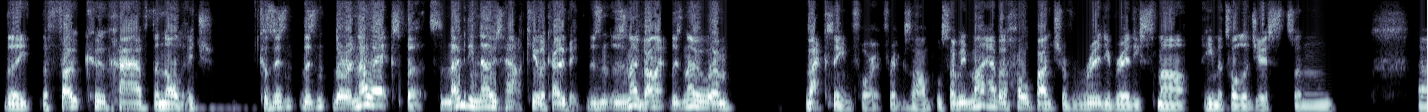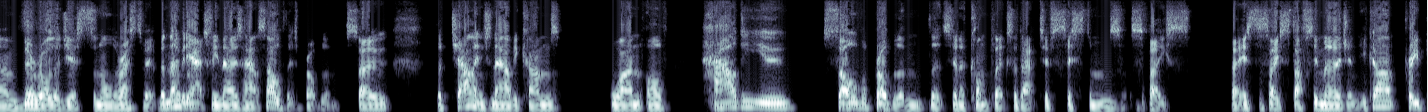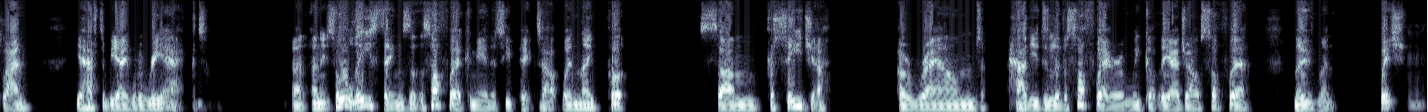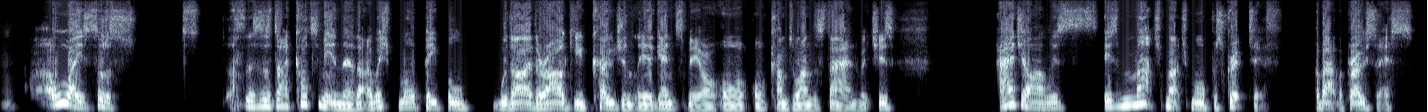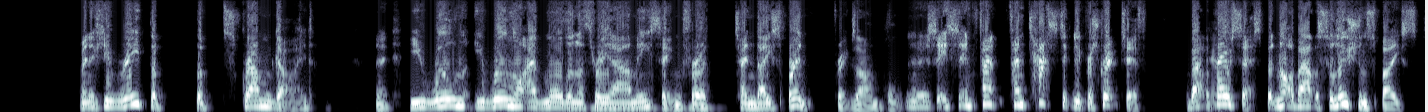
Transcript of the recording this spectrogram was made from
the, the folk who have the knowledge, because there's, there's, there are no experts. Nobody knows how to cure COVID. There's, there's no, there's no um, vaccine for it, for example. So we might have a whole bunch of really, really smart hematologists and um, virologists and all the rest of it. But nobody actually knows how to solve this problem. So the challenge now becomes one of how do you solve a problem that's in a complex adaptive systems space? That is to say, stuff's emergent. You can't pre plan, you have to be able to react. And, and it's all these things that the software community picked up when they put some procedure around how do you deliver software. And we got the agile software movement, which mm-hmm always sort of there's a dichotomy in there that I wish more people would either argue cogently against me or, or, or come to understand, which is agile is is much much more prescriptive about the process. I mean, if you read the the Scrum guide, Uh, you will you will not have more than a three hour meeting for a ten day sprint, for example. Uh, it's, it's in fact fantastically prescriptive about the yeah. process, but not about the solution space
